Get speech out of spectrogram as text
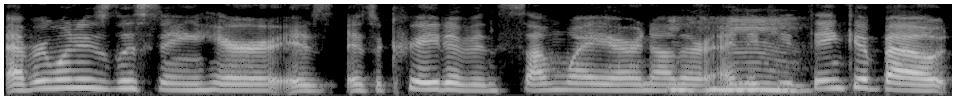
everyone who's listening here is is a creative in some way or another mm-hmm. and if you mm-hmm. think about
